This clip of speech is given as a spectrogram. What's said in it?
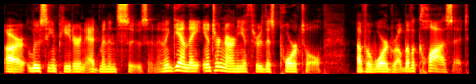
are Lucy and Peter and Edmund and Susan. And again, they enter Narnia through this portal of a wardrobe, of a closet.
